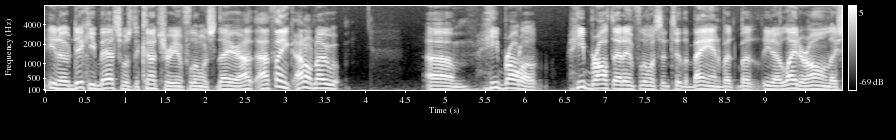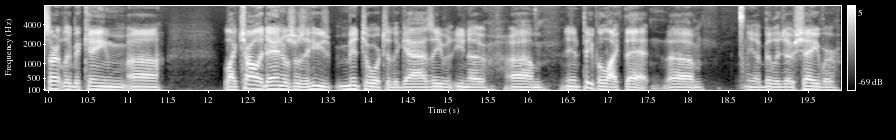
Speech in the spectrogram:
you know, Dickey Betts was the country influence there. I, I think I don't know. Um, he brought a he brought that influence into the band, but but you know later on they certainly became uh, like Charlie Daniels was a huge mentor to the guys, even you know, um, and people like that. Um, you know, Billy Joe Shaver,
